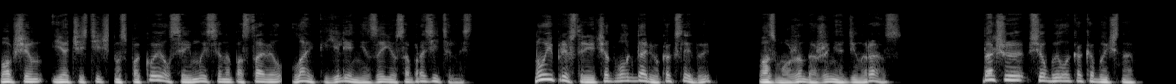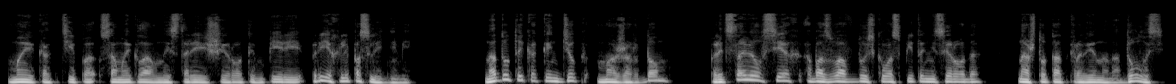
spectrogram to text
В общем, я частично успокоился и мысленно поставил лайк Елене за ее сообразительность. Ну и при встрече отблагодарю как следует. Возможно, даже не один раз. Дальше все было как обычно. Мы, как типа самый главный старейший род империи, приехали последними. Надутый как индюк мажордом Представил всех, обозвав Дуську воспитанницей рода, на что-то откровенно надулась,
